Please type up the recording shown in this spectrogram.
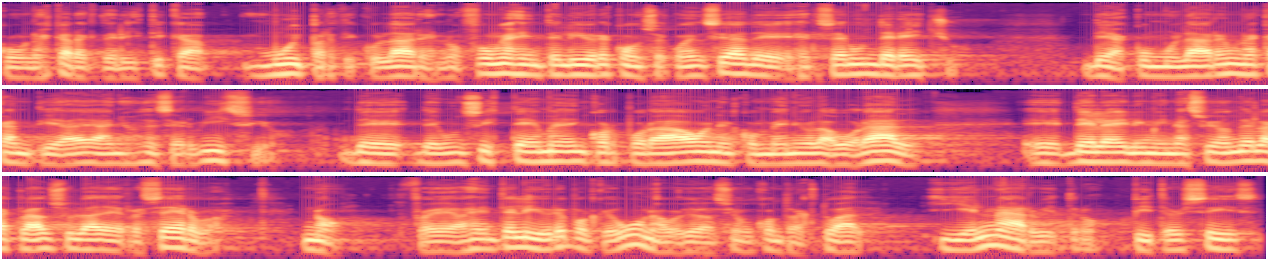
con unas características muy particulares. No fue un agente libre consecuencia de ejercer un derecho, de acumular una cantidad de años de servicio, de, de un sistema incorporado en el convenio laboral, eh, de la eliminación de la cláusula de reserva. No, fue agente libre porque hubo una violación contractual. Y el árbitro, Peter Seas,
